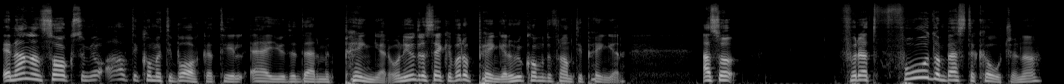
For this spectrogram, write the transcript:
en annan sak som jag alltid kommer tillbaka till är ju det där med pengar, och ni undrar säkert vadå pengar, hur kommer du fram till pengar? Alltså, för att få de bästa coacherna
